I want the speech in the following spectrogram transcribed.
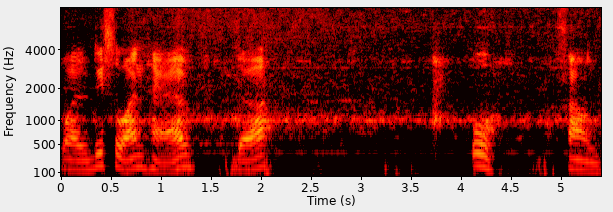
While this one have the O sound.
